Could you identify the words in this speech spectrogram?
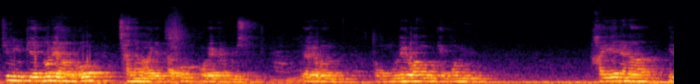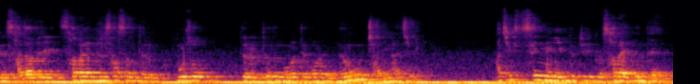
주님께 노래하고 찬양하겠다고 고백한 것입니다. 여러분 동물의 왕국에 보면 하이에나나 이런 사자들이 살아있는 사슴들, 물소들을 뜯어먹을 때 보면 너무 잔인하죠. 아직 생명이 붙어있고 살아있는데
